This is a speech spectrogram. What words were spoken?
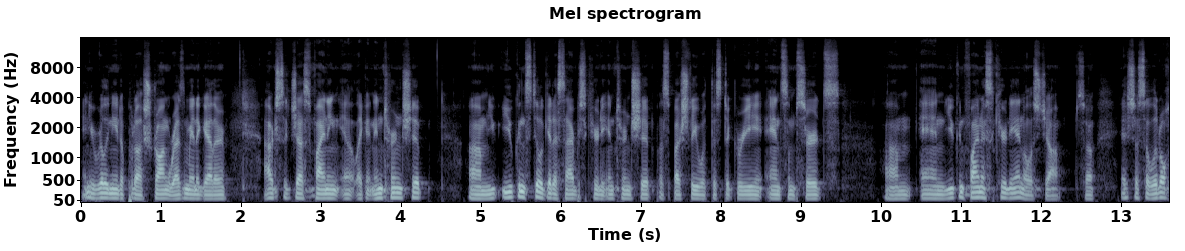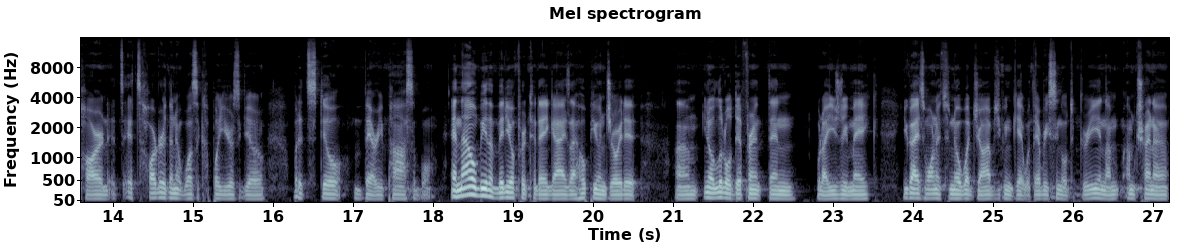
and you really need to put a strong resume together. I would suggest finding uh, like an internship. Um, you you can still get a cybersecurity internship, especially with this degree and some certs. Um, and you can find a security analyst job. So it's just a little hard. It's it's harder than it was a couple years ago, but it's still very possible. And that will be the video for today, guys. I hope you enjoyed it. Um, you know, a little different than what I usually make. You guys wanted to know what jobs you can get with every single degree, and I'm I'm trying to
